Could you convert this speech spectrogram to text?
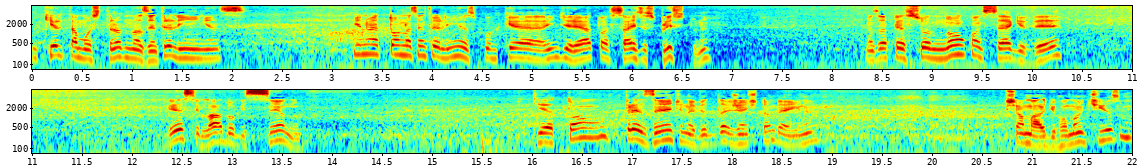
o que ele está mostrando nas entrelinhas. E não é tão nas entrelinhas, porque é indireto, assaz explícito, né? Mas a pessoa não consegue ver esse lado obsceno que é tão presente na vida da gente também, né? Chamaram de romantismo,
